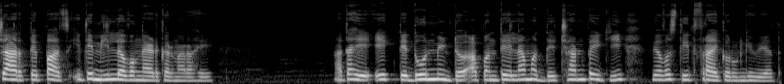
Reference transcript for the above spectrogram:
चार ते पाच इथे मी लवंग ॲड करणार आहे. आता हे एक ते दोन मिनटं आपण तेलामध्ये छानपैकी व्यवस्थित फ्राय करून घेऊयात.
